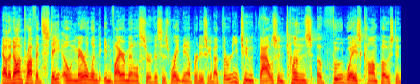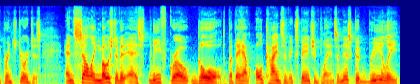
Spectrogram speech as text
Now, the nonprofit state owned Maryland Environmental Service is right now producing about 32,000 tons of food waste compost in Prince George's and selling most of it as leaf grow gold. But they have all kinds of expansion plans, and this could really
